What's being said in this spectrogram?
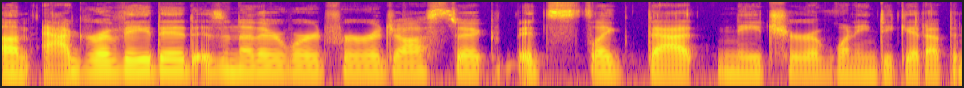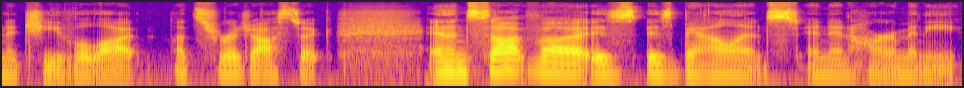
Um, aggravated is another word for rajastic. It's like that nature of wanting to get up and achieve a lot. That's rajastic. And then Sattva is is balanced and in harmony.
